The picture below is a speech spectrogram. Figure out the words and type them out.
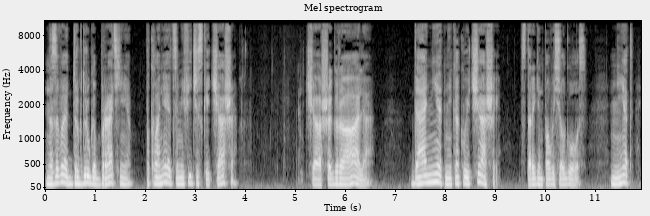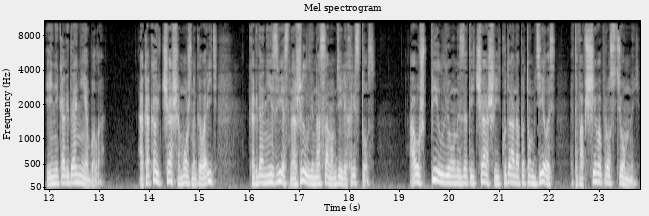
называют друг друга братьями, поклоняются мифической чаше — чаша Грааля». «Да нет никакой чаши», — Старыгин повысил голос. «Нет и никогда не было. О какой чаше можно говорить, когда неизвестно, жил ли на самом деле Христос? А уж пил ли он из этой чаши и куда она потом делась, это вообще вопрос темный».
